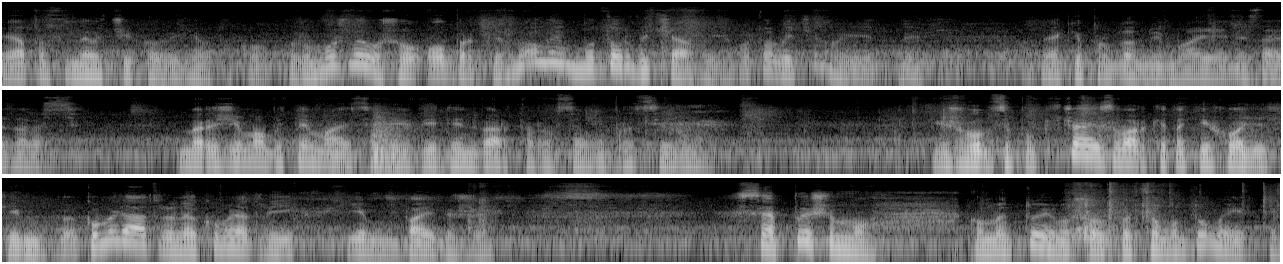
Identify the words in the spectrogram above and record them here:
Я просто не очікував від нього такого. Кажу, можливо, що оберти, ну але мотор витягує. Мотор витягує, ніяких проблем немає. Не знаю, зараз мережі, мабуть, немає від інвертора все працює. Якщо хлопці поключають зварки, так і ходять. Їм акумулятор, не акумулятор, їх їм байдуже. Все, пишемо, коментуємо, що ви по цьому думаєте.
